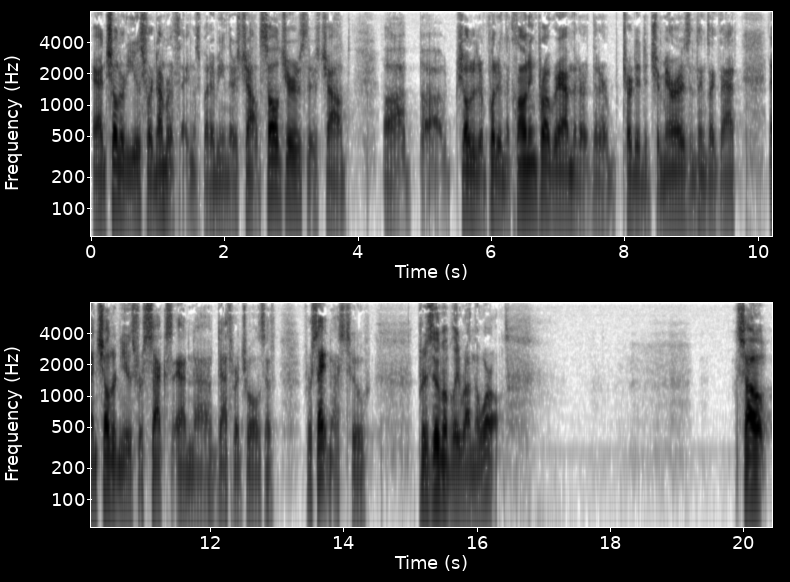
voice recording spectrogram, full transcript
and children used for a number of things. But I mean, there's child soldiers, there's child uh, uh, children that are put in the cloning program that are that are turned into chimeras and things like that, and children used for sex and uh, death rituals of for Satanists who presumably run the world. So,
